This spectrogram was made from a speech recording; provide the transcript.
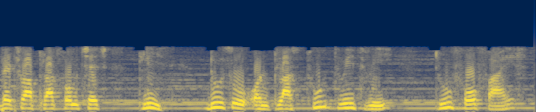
virtual platform church, please do so on plus 233 245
